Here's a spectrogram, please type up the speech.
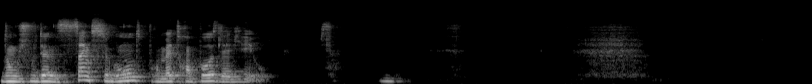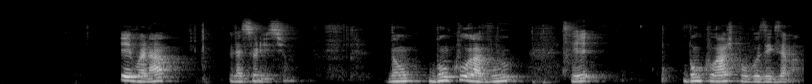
Donc je vous donne 5 secondes pour mettre en pause la vidéo. Et voilà la solution. Donc bon cours à vous et bon courage pour vos examens.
